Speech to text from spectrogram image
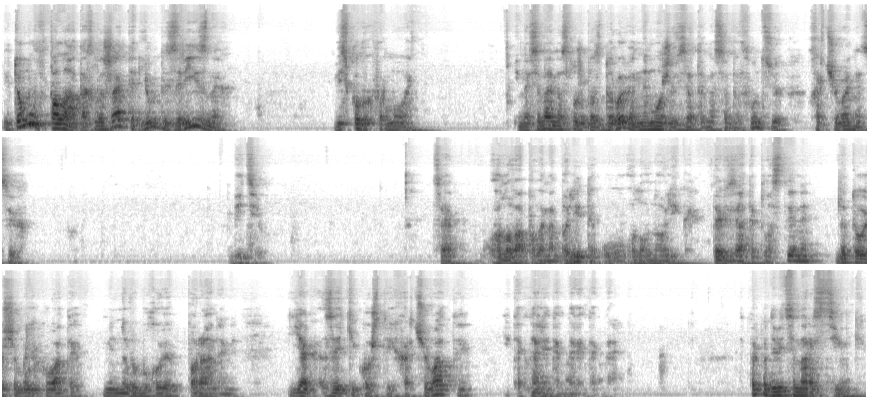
І тому в палатах лежать люди з різних військових формувань. І Національна служба здоров'я не може взяти на себе функцію харчування цих бійців. Це голова повинна боліти у головного лікаря, де взяти пластини для того, щоб лікувати мінно-вибухові поранення, як, за які кошти їх харчувати, і так далі. і так далі, і так далі. Тепер подивіться на розцінки,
